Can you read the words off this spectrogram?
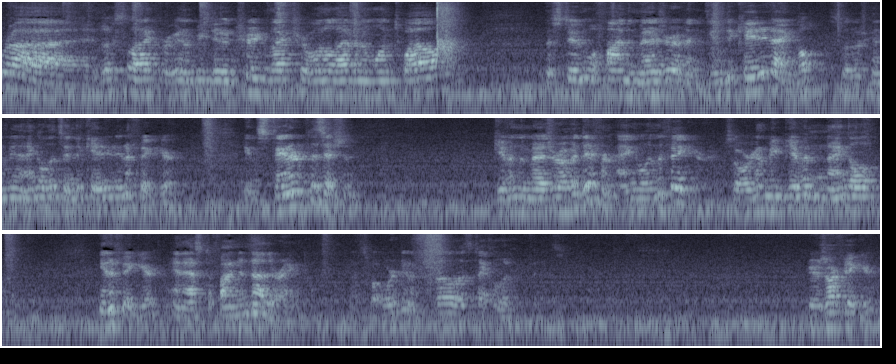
right, looks like we're going to be doing trig lecture 111 and 112. The student will find the measure of an indicated angle, so there's going to be an angle that's indicated in a figure, in standard position, given the measure of a different angle in the figure. So we're going to be given an angle in a figure and asked to find another angle. That's what we're doing. So let's take a look at this. Here's our figure.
